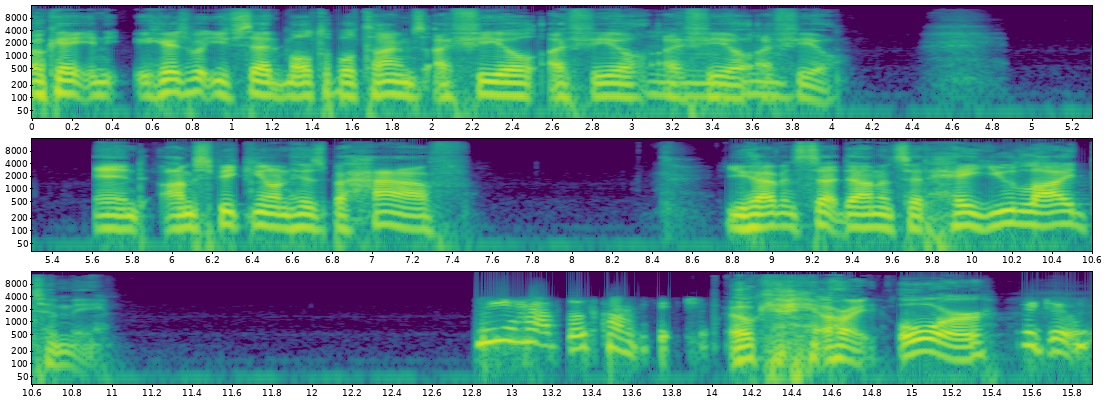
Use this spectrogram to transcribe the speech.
Okay, and here's what you've said multiple times. I feel, I feel, I feel, I Mhm. feel. And I'm speaking on his behalf. You haven't sat down and said, "Hey, you lied to me." We have those conversations. Okay, all right. Or We do.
